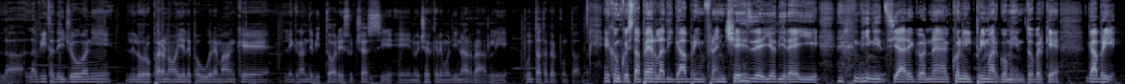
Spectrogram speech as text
la, la vita dei giovani, le loro paranoie, le paure, ma anche le grandi vittorie e i successi e noi cercheremo di narrarli puntata per puntata. E con questa perla di Gabri in francese io direi di iniziare con, con il primo argomento perché Gabri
